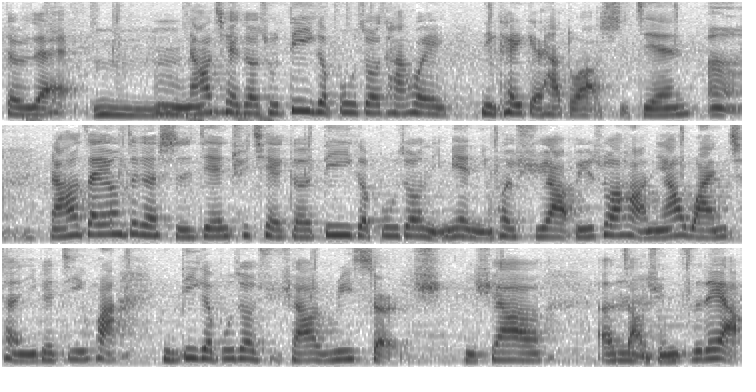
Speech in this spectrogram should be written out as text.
对不对？嗯。嗯，然后切割出第一个步骤，它会，你可以给它多少时间，嗯。然后再用这个时间去切割第一个步骤里面，你会需要，比如说好，你要完成一个计划，你第一个步骤需要 research，你需要呃找寻资料。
